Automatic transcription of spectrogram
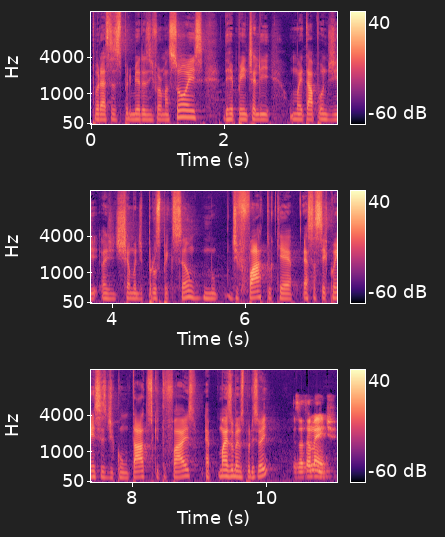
por essas primeiras informações, de repente ali uma etapa onde a gente chama de prospecção, de fato, que é essas sequências de contatos que tu faz. É mais ou menos por isso aí? Exatamente.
